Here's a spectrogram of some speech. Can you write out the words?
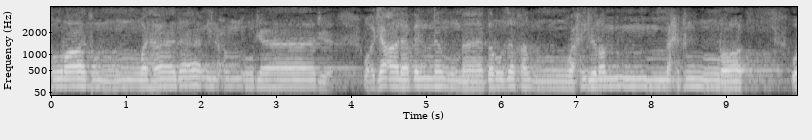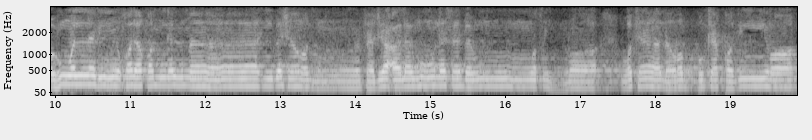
فرات وهذا ملح أجاج وجعل بينهما برزخا وحجرا محجورا. وهو الذي خلق من الماء بشرا فجعله نسبا وطهرا وكان ربك قديرا.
